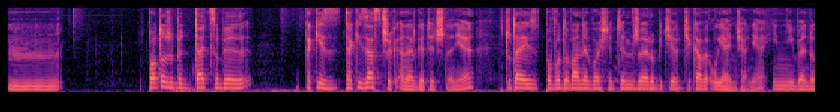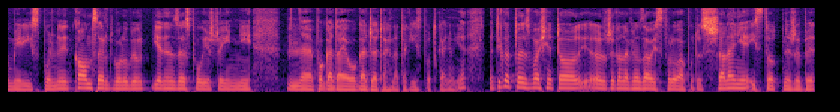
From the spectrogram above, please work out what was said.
Mm, po to, żeby dać sobie taki, taki zastrzyk energetyczny, nie? Tutaj jest powodowany właśnie tym, że robicie ciekawe ujęcia, nie? Inni będą mieli wspólny koncert, bo lubią jeden zespół, jeszcze inni mm, pogadają o gadżetach na takim spotkaniu, nie? Dlatego to jest właśnie to, do czego nawiązałeś z follow-upu. To jest szalenie istotne, żeby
